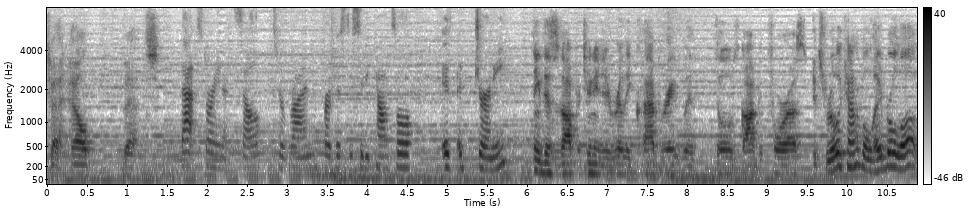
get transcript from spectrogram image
to help vets. That story in itself to run for Vista City Council is a journey. I think this is an opportunity to really collaborate with those gone before us. It's really kind of a labor of love.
